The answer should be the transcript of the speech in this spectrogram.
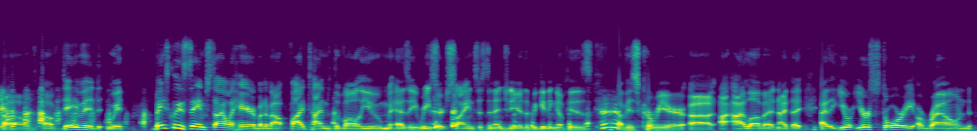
of, of David with basically the same style of hair, but about five times the volume as a research scientist and engineer at the beginning of his of his career. Uh, I, I, love it, and I, I, I, your your story around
